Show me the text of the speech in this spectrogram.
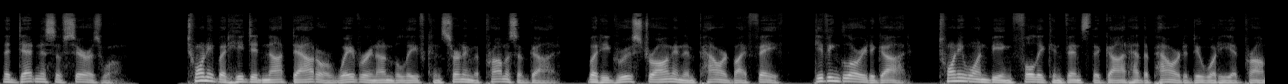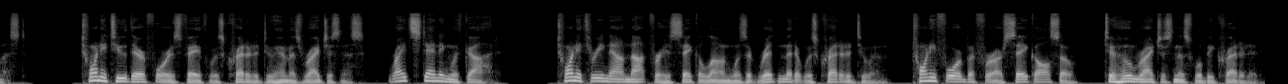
the deadness of Sarah's womb. 20 But he did not doubt or waver in unbelief concerning the promise of God, but he grew strong and empowered by faith, giving glory to God. 21 Being fully convinced that God had the power to do what he had promised. 22 Therefore his faith was credited to him as righteousness, right standing with God. 23 Now not for his sake alone was it written that it was credited to him. 24 But for our sake also, to whom righteousness will be credited,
